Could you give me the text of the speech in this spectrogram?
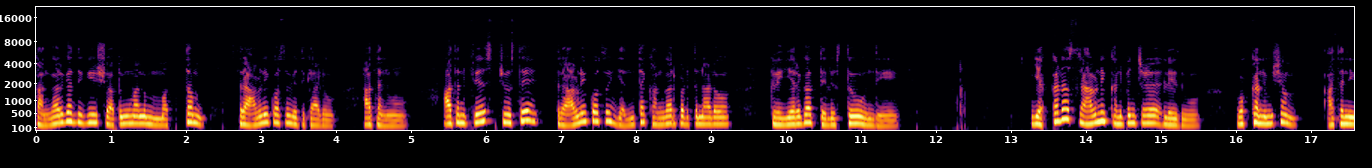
కంగారుగా దిగి షాపింగ్ మాల్ మొత్తం శ్రావణి కోసం వెతికాడు అతను. అతని ఫేస్ చూస్తే శ్రావణి కోసం ఎంత కంగారు పడుతున్నాడో క్లియర్గా తెలుస్తూ ఉంది. ఎక్కడా శ్రావణి కనిపించలేదు. ఒక్క నిమిషం అతని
